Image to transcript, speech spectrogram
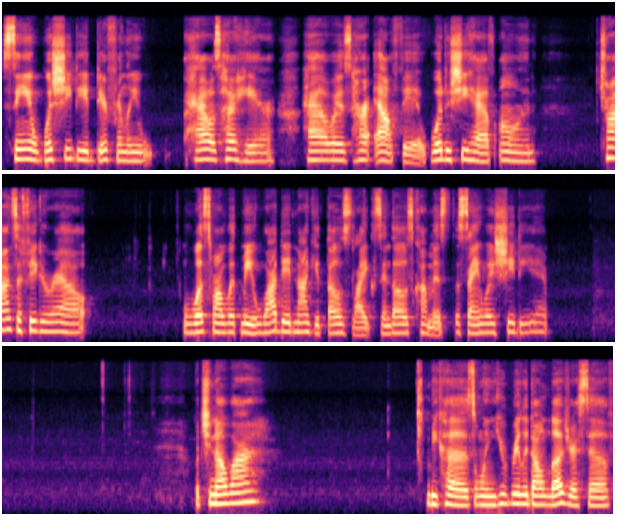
seeing what she did differently. How is her hair? How is her outfit? What does she have on? Trying to figure out what's wrong with me. Why didn't I get those likes and those comments the same way she did? But you know why? Because when you really don't love yourself,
